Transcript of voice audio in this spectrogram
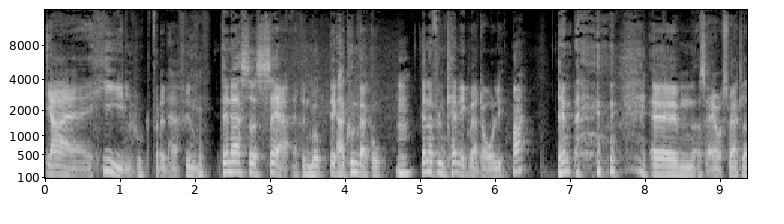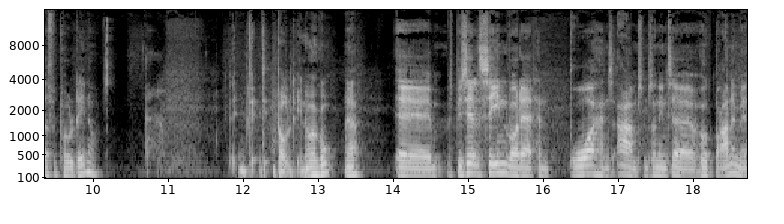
Jeg er helt hooked på den her film. Den er så sær, at den, må, den kan kun være god. Mm. Den her film kan ikke være dårlig. nej. Den. øhm, og så er jeg jo svært glad for Paul Dano. Det, det, Paul Dano er god. Ja. Øh, specielt scenen, hvor det er, at han bruger hans arm som sådan en til at hugge brænde med.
